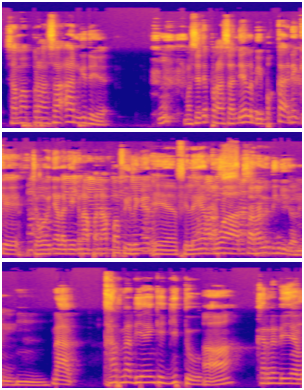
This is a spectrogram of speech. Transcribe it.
sama perasaan gitu ya. Maksudnya perasaan dia lebih peka nih kayak cowoknya lagi kenapa-napa feelingnya iya feelingnya kuat. Sasarannya tinggi kali. hmm. nah karena dia yang kayak gitu ah karena dia yang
